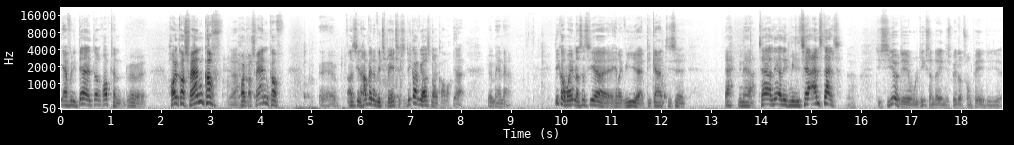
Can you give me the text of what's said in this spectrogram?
Ja, fordi der, der råbte han, øh, Holger Svernenkopf! Ja. Holger Svernenkopf! Øh, og så siger han, ham vender vi tilbage til, så det gør vi også, når han kommer, Ja. hvem han er. De kommer ind, og så siger øh, Henrik Vige, at de gerne disse, ja, mine herrer, tag og lær lidt militær anstalt. De siger jo, det er Ole Dixon, der egentlig spiller trompet i... Øh,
